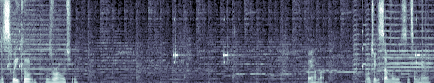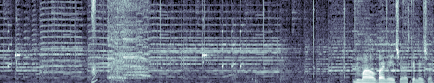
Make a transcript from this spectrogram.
The Suicune. What's wrong with you? Wait, hold on. We'll check the summary since I'm here. Mild by nature, good nature.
